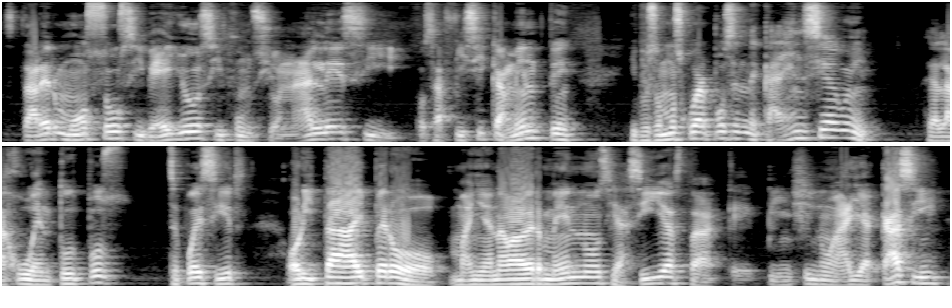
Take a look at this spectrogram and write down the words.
Estar hermosos y bellos y funcionales y, o sea, físicamente. Y pues somos cuerpos en decadencia, güey. O sea, la juventud, pues, se puede decir, ahorita hay, pero mañana va a haber menos y así hasta que pinche no haya casi.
